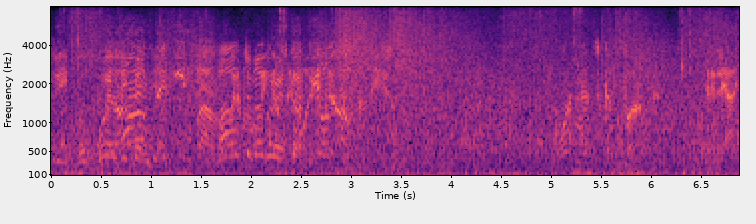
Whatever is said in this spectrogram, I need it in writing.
The main street was well defended. Mount another attack. Scorpion out position. Coordinates confirmed. Стреляй.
